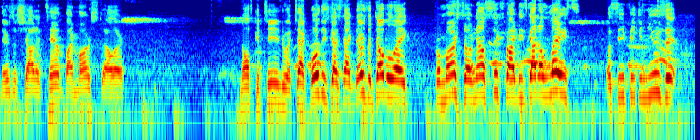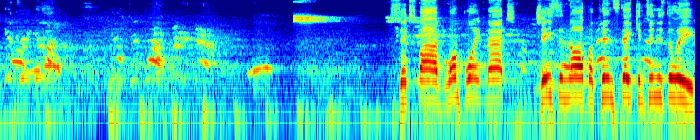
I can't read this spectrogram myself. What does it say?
And there's a shot attempt by Marsteller. Nolf continuing to attack. Both these guys attack. There's a double leg from Marsteller. Now 6-5. He's got a lace. Let's see if he can use it. Six five, one point match. Jason Nolf of Penn State continues to lead.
